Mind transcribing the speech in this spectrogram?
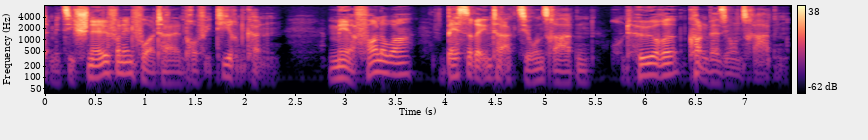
damit Sie schnell von den Vorteilen profitieren können. Mehr Follower, bessere Interaktionsraten und höhere Konversionsraten.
